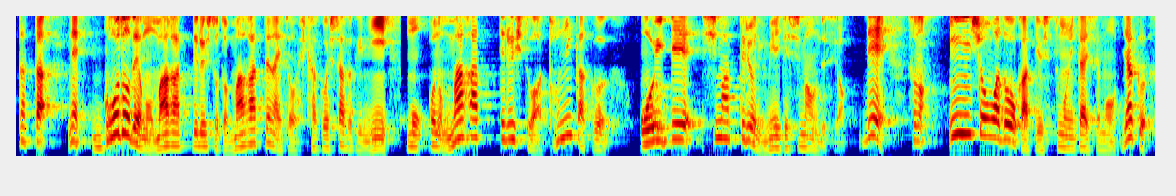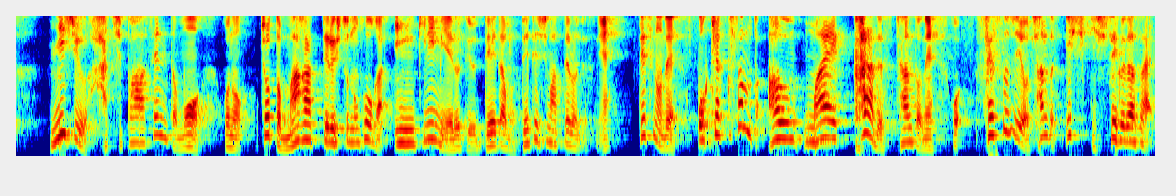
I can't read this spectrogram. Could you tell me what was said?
たったね、5度でも曲がってる人と曲がってない人を比較したときに、もうこの曲がってる人はとにかく置いてしまってるように見えてしまうんですよ。で、その印象はどうかっていう質問に対しても、約28%もこのちょっと曲がってる人の方が陰気に見えるというデータも出てしまってるんですね。ですので、お客様と会う前からです。ちゃんとね、こう背筋をちゃんと意識してください。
